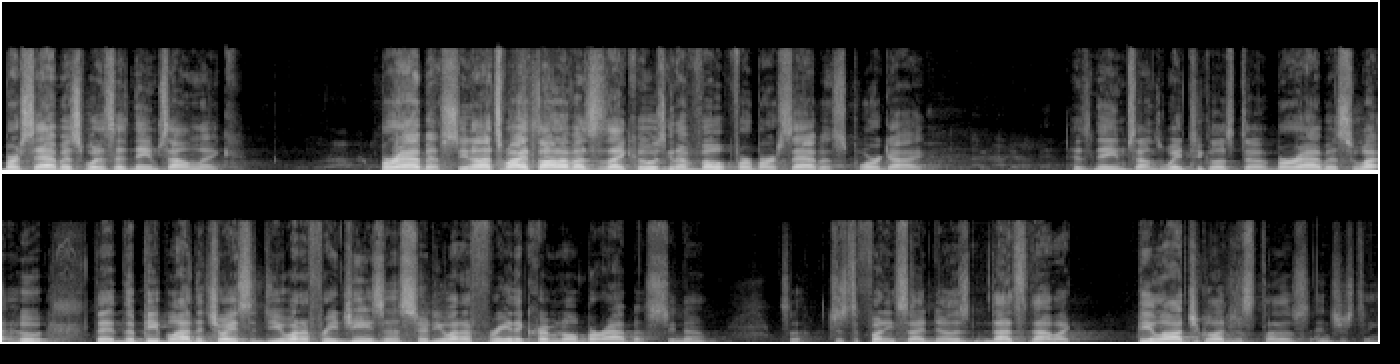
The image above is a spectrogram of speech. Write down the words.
Barsabbas, what does his name sound like? Barabbas. You know, that's what I thought of. I was like, who's going to vote for Barsabbas? Poor guy. His name sounds way too close to Barabbas. What? Who? The, the people had the choice. Do you want to free Jesus or do you want to free the criminal Barabbas? You know? So just a funny side note. That's not like theological. I just thought it was interesting.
